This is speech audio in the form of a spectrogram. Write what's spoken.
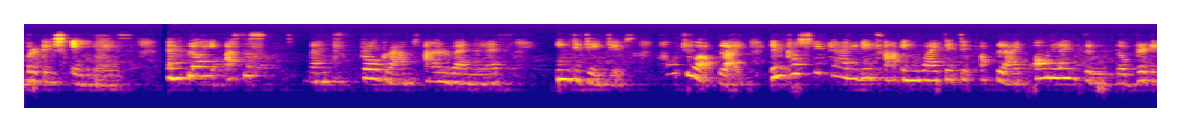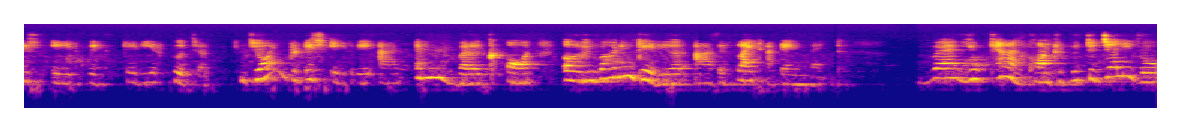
British Airways. Employee assistance programs and wellness initiatives. To apply? Interested candidates are invited to apply online through the British Airways career portal. Join British Airways and embark on a rewarding career as a flight attendant where you can contribute to deliver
